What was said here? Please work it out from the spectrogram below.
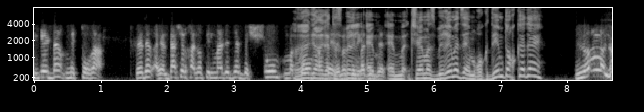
ידע מטורף. בסדר? הילדה שלך לא תלמד את זה בשום מקום אחר. רגע, רגע, לא תסביר לי, הם, הם, כשהם מסבירים את זה, הם רוקדים תוך כדי? לא, לא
